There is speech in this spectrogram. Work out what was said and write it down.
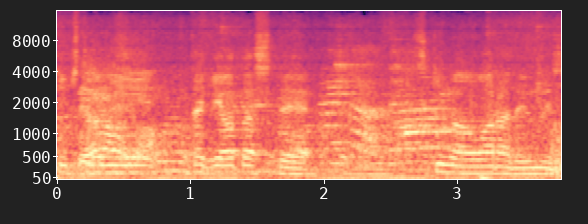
適当に竹渡して隙間をわらで埋めて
